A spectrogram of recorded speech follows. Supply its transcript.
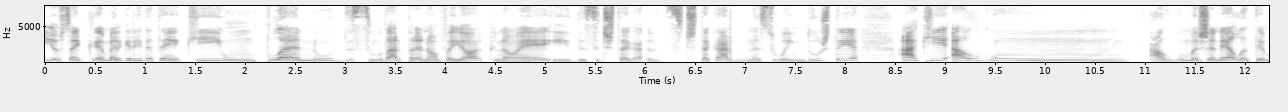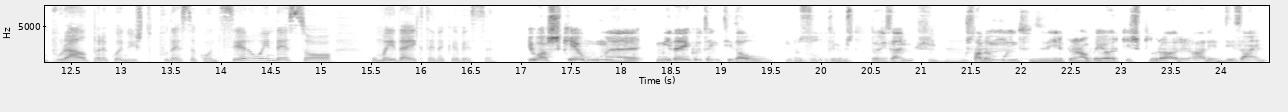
E eu sei que a Margarida tem aqui um plano de se mudar para Nova York, não é? E de se destacar, de se destacar na sua indústria. Há aqui algum, alguma janela temporal para quando isto pudesse acontecer ou ainda é só uma ideia que tem na cabeça? Eu acho que é uma, uma ideia que eu tenho tido ao, nos últimos dois anos. Uhum. Gostava muito de ir para Nova Iorque e explorar a área de design.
